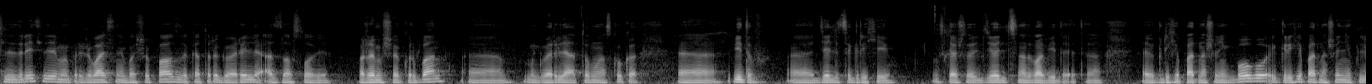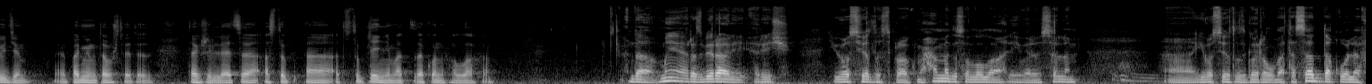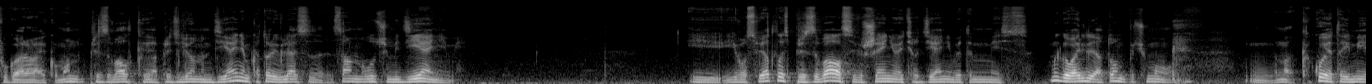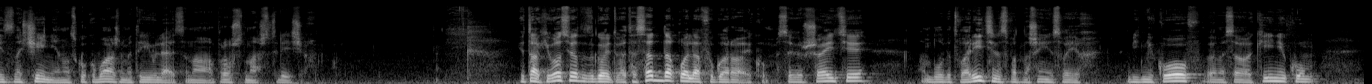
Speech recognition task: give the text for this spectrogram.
Уважаемые телезрители, мы прерывались на небольшую паузу, до которой говорили о злословии. Уважаемый Курбан, э, мы говорили о том, насколько э, видов э, делятся грехи. Мы сказали, что делится на два вида. Это грехи по отношению к Богу и грехи по отношению к людям, помимо того, что это также является отступлением от законов Аллаха. Да, мы разбирали речь его светлость пророк Мухаммада, саллаллаху алейхи вассалям, его светлость говорил, «Ватасаддаку ля фугарайкум». Он призывал к определенным деяниям, которые являются самыми лучшими деяниями. И его светлость призывал к совершению этих деяний в этом месяце. Мы говорили о том, почему, какое это имеет значение, насколько важным это является на прошлых наших встречах. Итак, его светлость говорит, «Ватасаддаку ля фугарайкум». Совершайте благотворительность в отношении своих бедняков, масавакиникум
